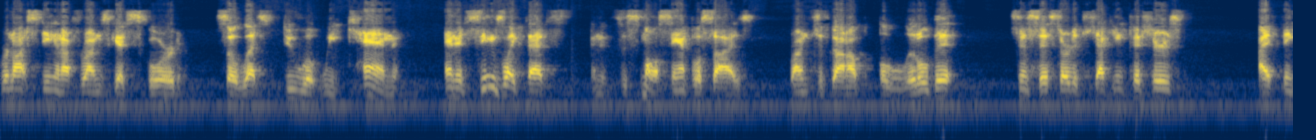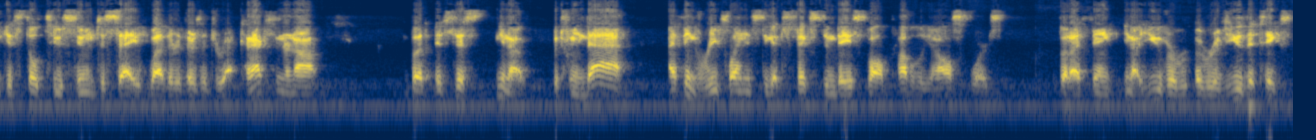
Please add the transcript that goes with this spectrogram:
we're not seeing enough runs get scored, so let's do what we can. And it seems like that's, and it's a small sample size, runs have gone up a little bit since they started checking pitchers. I think it's still too soon to say whether there's a direct connection or not. But it's just, you know, between that, I think replay needs to get fixed in baseball, probably in all sports. But I think, you know, you have a, a review that takes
